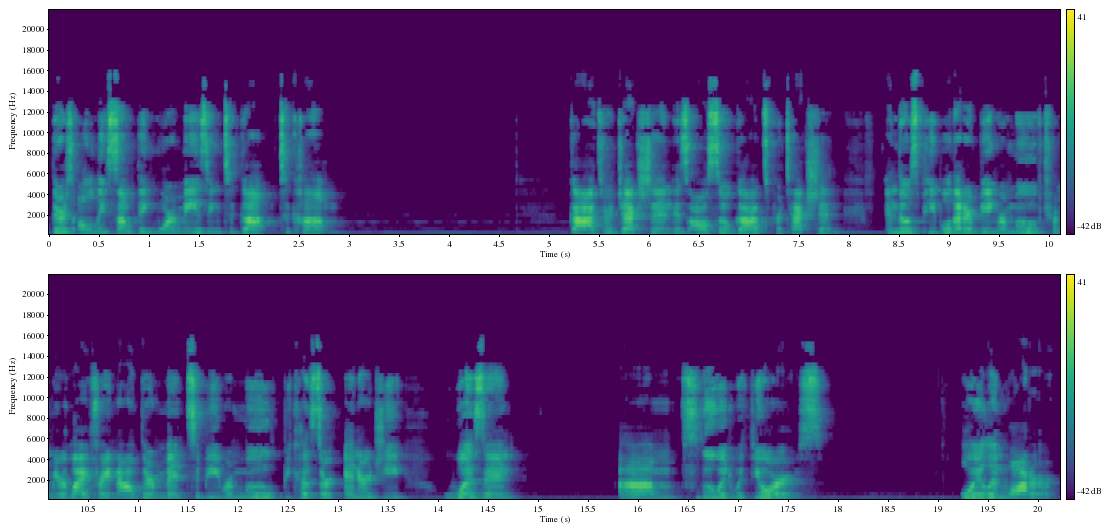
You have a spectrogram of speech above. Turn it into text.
there's only something more amazing to, go- to come. God's rejection is also God's protection. And those people that are being removed from your life right now, they're meant to be removed because their energy wasn't um, fluid with yours. Oil and water,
